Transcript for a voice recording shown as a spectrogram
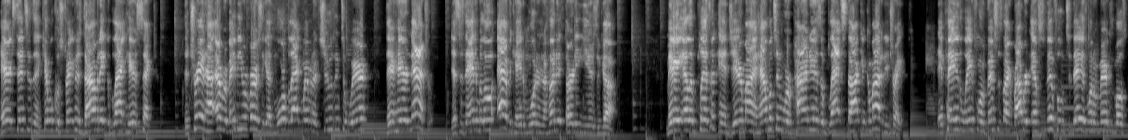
hair extensions, and chemical straighteners dominate the black hair sector. The trend, however, may be reversing as more black women are choosing to wear their hair natural, just as Annie Malone advocated more than 130 years ago. Mary Ellen Pleasant and Jeremiah Hamilton were pioneers of black stock and commodity traders. They paved the way for investors like Robert F. Smith, who today is one of America's most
